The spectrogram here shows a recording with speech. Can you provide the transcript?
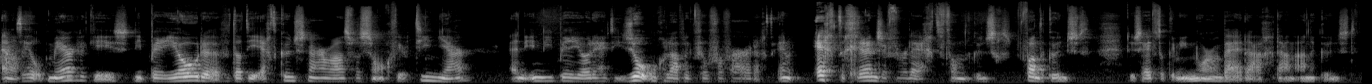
En wat heel opmerkelijk is, die periode dat hij echt kunstenaar was, was zo ongeveer tien jaar. En in die periode heeft hij zo ongelooflijk veel vervaardigd. En echt de grenzen verlegd van de kunst. Van de kunst. Dus heeft ook een enorme bijdrage gedaan aan de kunst.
